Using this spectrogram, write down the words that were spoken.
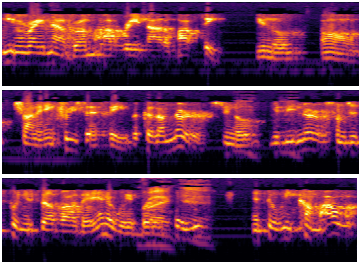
even right now, bro, I'm operating out of my faith. You know, um, trying to increase that faith because I'm nervous. You know, you'd be nervous from just putting yourself out there anyway. But Right. until, we, until we come out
